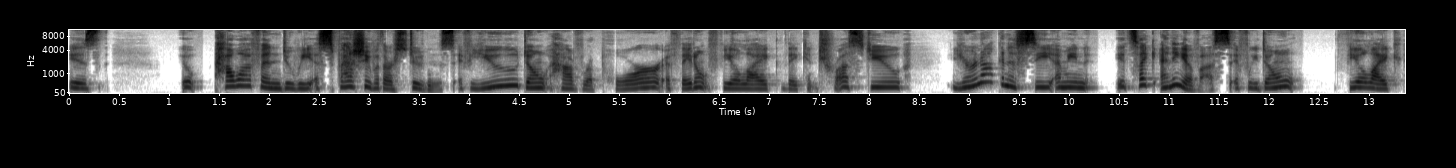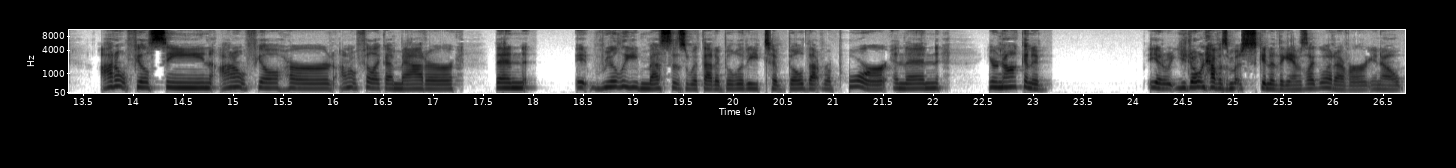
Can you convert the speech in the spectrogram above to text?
is how often do we, especially with our students, if you don't have rapport, if they don't feel like they can trust you, you're not going to see. I mean, it's like any of us. If we don't feel like I don't feel seen, I don't feel heard, I don't feel like I matter, then it really messes with that ability to build that rapport. And then you're not going to, you know, you don't have as much skin in the game. It's like, whatever, you know.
